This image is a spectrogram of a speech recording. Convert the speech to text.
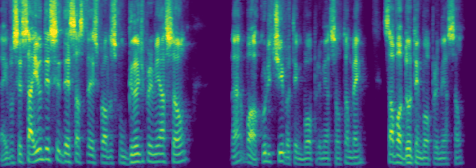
Daí você saiu desse, dessas três provas com grande premiação, né? Bom, Curitiba tem boa premiação também, Salvador tem boa premiação.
